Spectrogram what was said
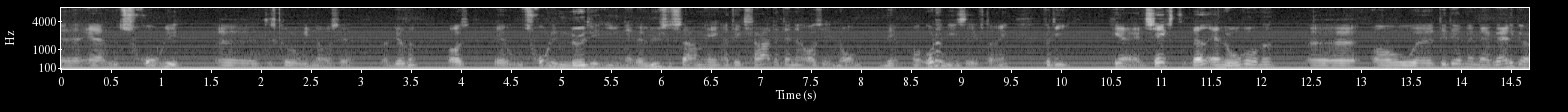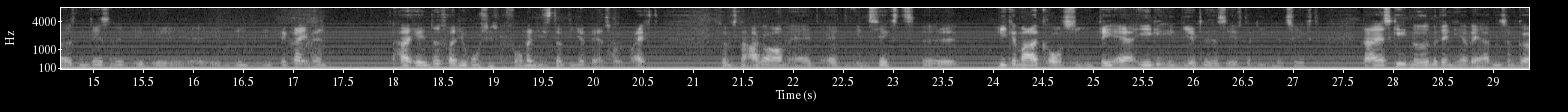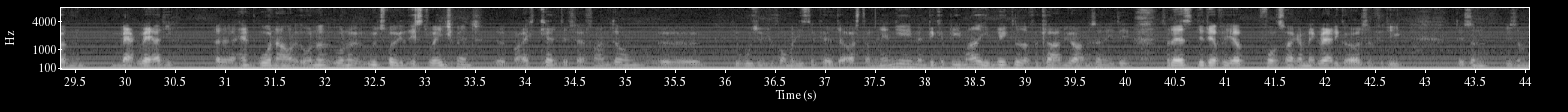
øh, er utrolig, øh, det skriver Wiener også her, og Wilmer også, er utrolig nyttig i en analysesammenhæng, og det er klart, at den er også enormt nem at undervise efter, ikke? fordi her er en tekst, hvad er novummet, Øh, og øh, det der med mærkværdiggørelsen, det er sådan et, et, et, et, et begreb, han har hentet fra de russiske formalister via Bertolt Brecht, som snakker om, at, at en tekst, øh, vi kan meget kort sige, det er ikke en virkelighedsefterlignende tekst. Der er sket noget med den her verden, som gør den mærkværdig. Øh, han bruger navnet under, under udtrykket estrangement. Øh, Brecht kaldte det Verfremdung. Øh, de russiske formalister kaldte det Ostermanenje, men det kan blive meget indviklet og forklare nuancerne i det. Så det er, det er derfor, jeg foretrækker mærkværdiggørelse, fordi det er sådan, ligesom,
